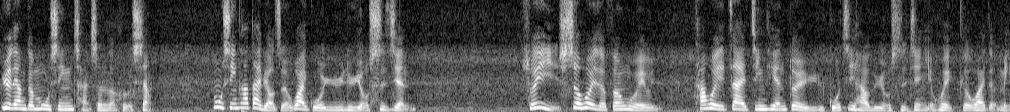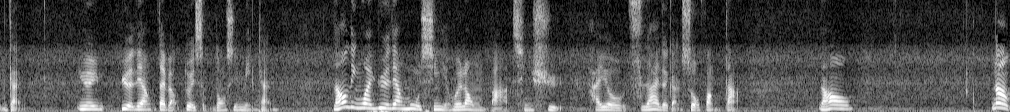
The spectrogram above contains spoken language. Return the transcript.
月亮跟木星产生了合相。木星它代表着外国与旅游事件，所以社会的氛围，它会在今天对于国际还有旅游事件也会格外的敏感。因为月亮代表对什么东西敏感，然后另外月亮木星也会让我们把情绪还有慈爱的感受放大，然后那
